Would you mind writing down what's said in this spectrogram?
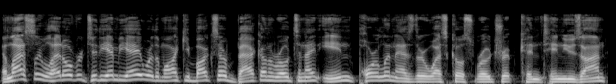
And lastly, we'll head over to the NBA where the Milwaukee Bucks are back on the road tonight in Portland as their West Coast road trip continues on.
